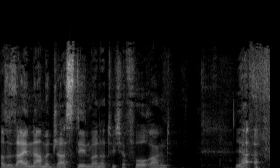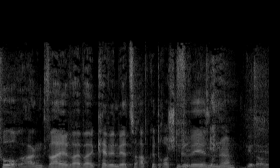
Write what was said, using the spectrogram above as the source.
also sein Name Justin war natürlich hervorragend. Ja. Hervorragend, weil, weil, weil Kevin wäre zu abgedroschen gewesen. Ne? Genau.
